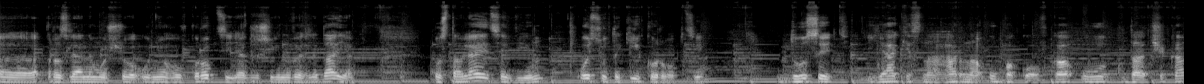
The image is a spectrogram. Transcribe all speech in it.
е, розглянемо, що у нього в коробці, як же ж він виглядає. Поставляється він ось у такій коробці. Досить якісна, гарна упаковка у датчика.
